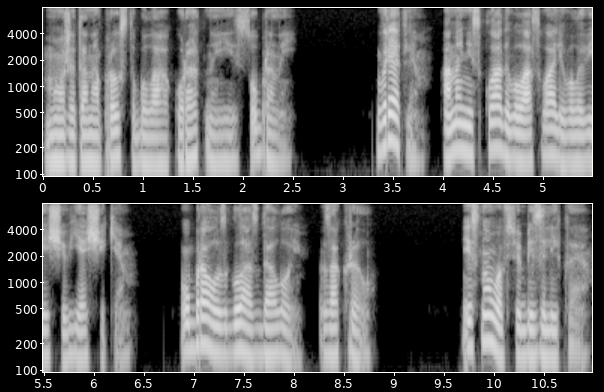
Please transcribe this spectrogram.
Может, она просто была аккуратной и собранной? Вряд ли. Она не складывала, а сваливала вещи в ящики. Убрал из глаз долой, закрыл. И снова все безликое.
